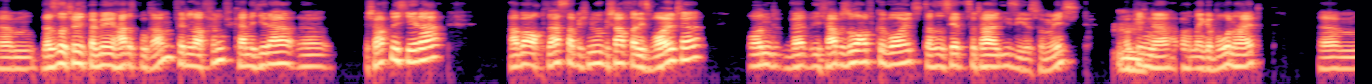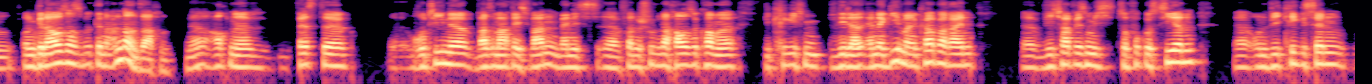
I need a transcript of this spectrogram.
Ähm, das ist natürlich bei mir ein hartes Programm. Viertel nach fünf kann nicht jeder, äh, schafft nicht jeder. Aber auch das habe ich nur geschafft, weil ich es wollte. Und ich habe so oft gewollt, dass es jetzt total easy ist für mich. Mhm. Wirklich eine, einfach eine Gewohnheit. Ähm, und genauso ist es mit den anderen Sachen. Ne? Auch eine feste äh, Routine, was mache ich wann, wenn ich äh, von der Schule nach Hause komme, wie kriege ich wieder Energie in meinen Körper rein, äh, wie schaffe ich es, mich zu fokussieren äh, und wie kriege ich es hin,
